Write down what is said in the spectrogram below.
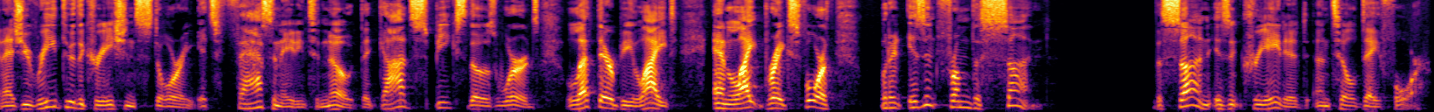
And as you read through the creation story, it's fascinating to note that God speaks those words, let there be light, and light breaks forth, but it isn't from the sun. The sun isn't created until day four.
